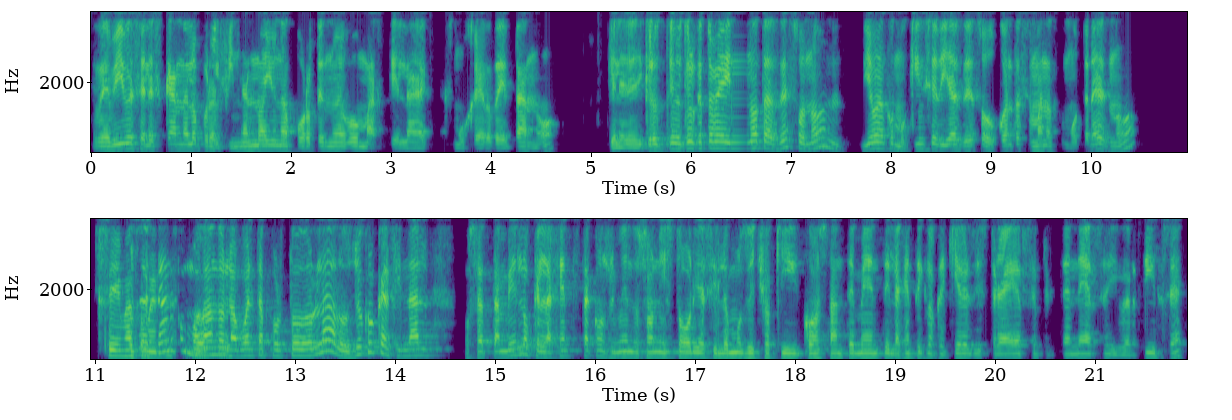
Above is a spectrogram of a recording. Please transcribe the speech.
revives el escándalo, pero al final no hay un aporte nuevo más que la exmujer de Tano que le creo, creo, creo que todavía hay notas de eso, ¿no? Llevan como 15 días de eso, ¿cuántas semanas? Como tres, ¿no? Sí, más o menos. Están como dando la vuelta por todos lados. Yo creo que al final, o sea, también lo que la gente está consumiendo son historias y lo hemos dicho aquí constantemente y la gente lo que quiere es distraerse, entretenerse, divertirse.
